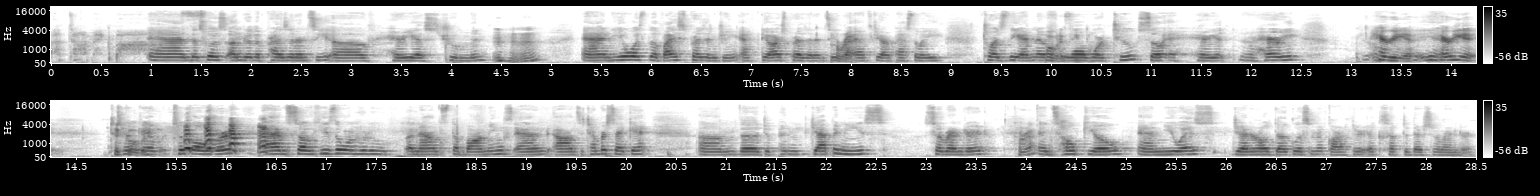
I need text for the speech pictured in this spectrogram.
atomic bomb and this was under the presidency of Harry S. Truman, mm-hmm and he was the vice president during FDR's presidency. Correct. But FDR passed away towards the end of Pobrecito. World War II, so uh, Harriet uh, Harry harriet Yeah. harriet took, took over it, took over, and so he's the one who announced the bombings. And on September second, um, the Japan- Japanese surrendered correct in Tokyo, and U.S. General Douglas MacArthur accepted their surrender.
